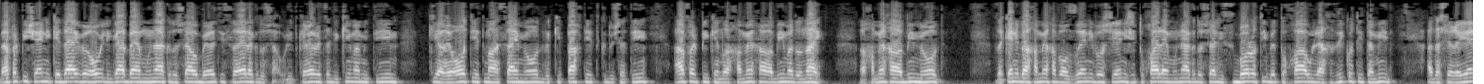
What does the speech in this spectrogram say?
ואף על פי שאיני כדאי וראוי ליגע באמונה הקדושה ובארץ ישראל הקדושה, ולהתקרב לצדיקים האמיתיים, כי הראותי את מעשיי מאוד וקיפחתי את קדושתי, אף על פי כן רחמך רבים אדוני, רחמך רבים מאוד. זכני ברחמך ועוזרני והושיעני שתוכל האמונה הקדושה לסבול אותי בתוכה ולהחזיק אותי תמיד, עד אשר אהיה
